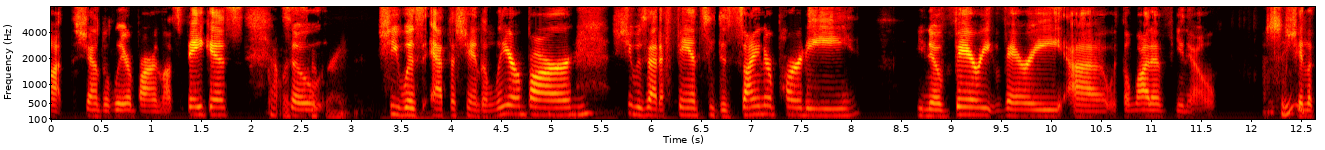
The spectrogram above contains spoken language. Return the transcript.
at the Chandelier Bar in Las Vegas. That was so, So, great. She was at the Chandelier Bar Mhm. she was at a fancy designer party you know very very uh with a lot of you know She, sheila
